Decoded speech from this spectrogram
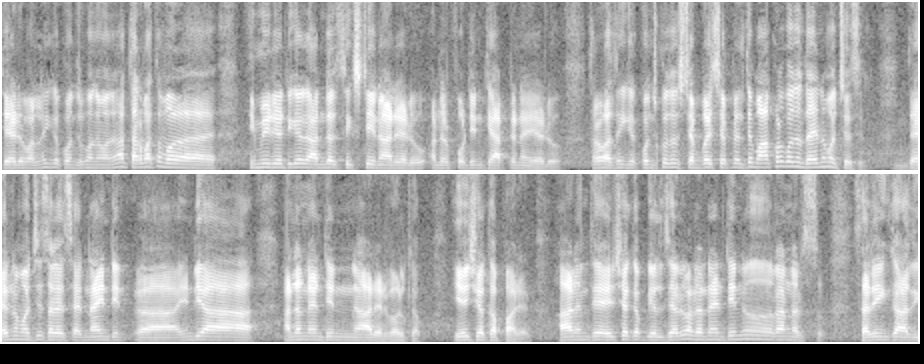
చేయడం వల్ల ఇంకా కొంచెం కొంచెం ఆ తర్వాత ఇమీడియట్గా అండర్ సిక్స్టీన్ ఆడాడు అండర్ ఫోర్టీన్ క్యాప్టెన్ అయ్యాడు. తర్వాత ఇంకా కొంచెం కొంచెం స్టెప్ బై స్టెప్ వెళ్తే మాకు కూడా కొంచెం ధైర్యం వచ్చేసింది. ధైర్యం వచ్చి సరే sir nineteen India under nineteen ఆడాడు వరల్డ్ కప్ ఏషియా కప్ ఆడాడు. ఆడంతే ఏషియా కప్ గెలిచాడు అండర్ నైన్టీన్ రన్నర్స్ సరే ఇంకా అది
